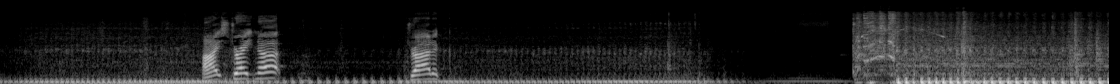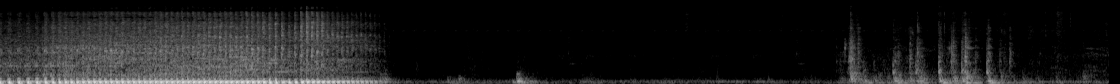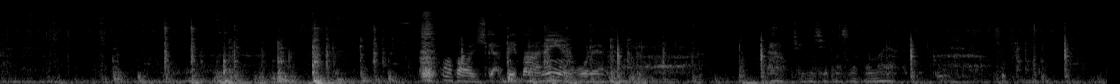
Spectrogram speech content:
All right, straighten up. Try to I thought I just got bit by an ant or whatever. Ouch, I just hit myself on that.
